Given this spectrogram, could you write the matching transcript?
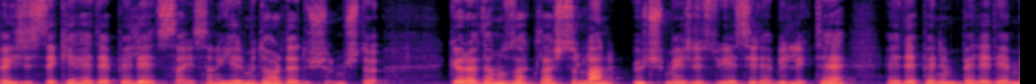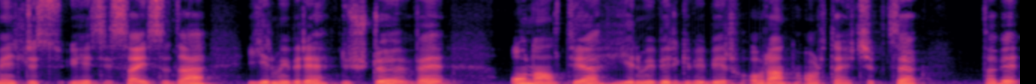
meclisteki HDP'li sayısını 24'e düşürmüştü. Görevden uzaklaştırılan 3 meclis üyesiyle birlikte HDP'nin belediye meclis üyesi sayısı da 21'e düştü ve 16'ya 21 gibi bir oran ortaya çıktı. Tabi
